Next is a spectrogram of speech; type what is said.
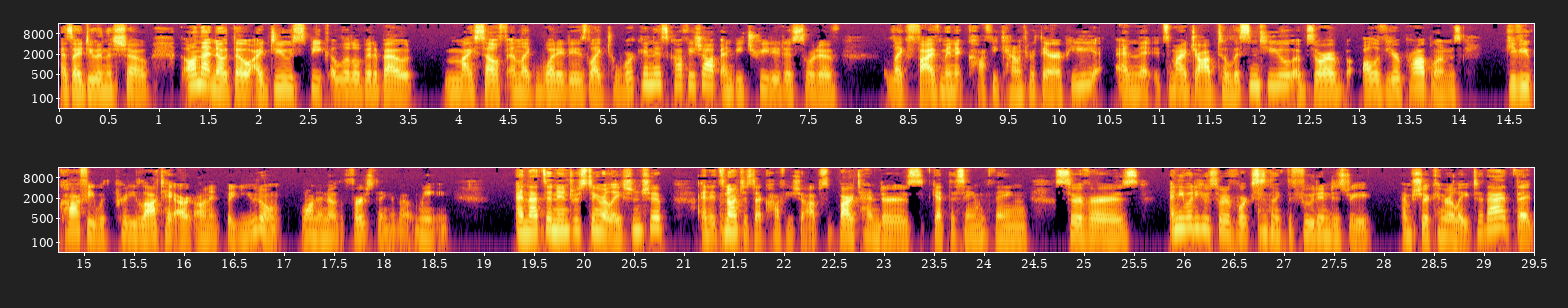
as I do in this show. On that note, though, I do speak a little bit about myself and like what it is like to work in this coffee shop and be treated as sort of like five minute coffee counter therapy and that it's my job to listen to you, absorb all of your problems, give you coffee with pretty latte art on it, but you don't want to know the first thing about me. And that's an interesting relationship. And it's not just at coffee shops. Bartenders get the same thing. Servers, anybody who sort of works in like the food industry, I'm sure can relate to that, that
